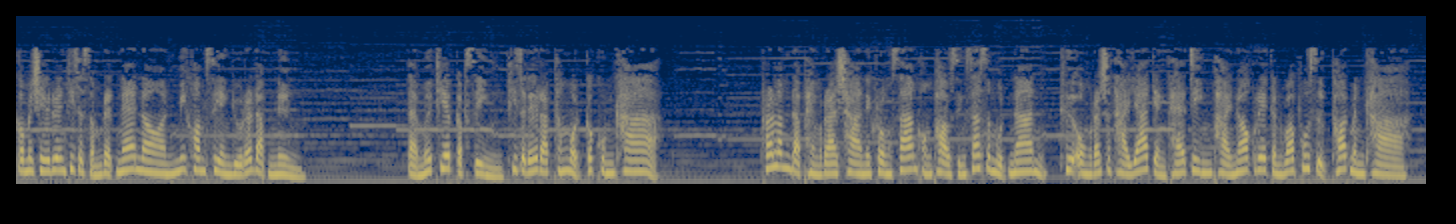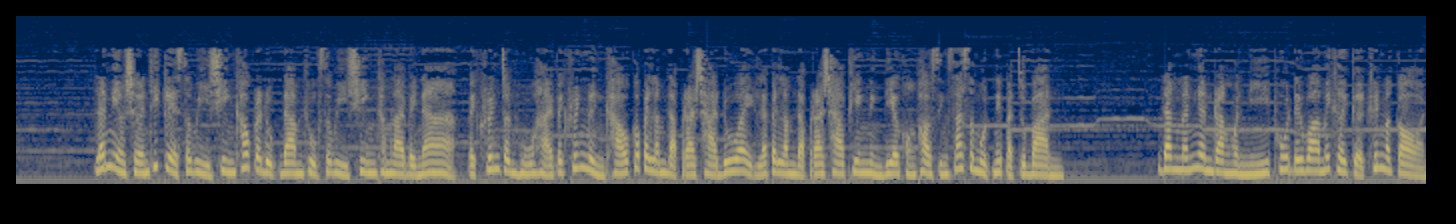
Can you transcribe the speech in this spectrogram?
ก็ไม่ใช่เรื่องที่จะสำเร็จแน่นอน มีความเสี่ยงอยู่ระดับหนึ่ง แต่เมื่อเทียบกับสิ่งที่จะได้รับทั้งหมดก็คุ้มค่า เพราะลำดับแห่งราชาในโครงสร้างของเผ่าสิงซ่าสมุทรนั่น คือองค์รัชทายาทอย่างแท้จริง ภายนอกเรียกกันว่าผู้สืบทอดมันคา และเหมียวเฉินที่เกลียดสวีชิงเข้ากระดูกดำถูกสวีชิงทำลายใบหน้า ไปครึ่งจนหูหายไปครึ่งหนึ่งเขาก็เป็นลำดับราชาด้วย และเป็นลำดับราชาเพียงหนึ่งเดียวของเผ่าสิงซ่าสมุทรในปัจจุบัน ดังนั้นเงินรางวัลนนี้พูดได้ว่าไม่เคยเกิดขึ้นมาก่อน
